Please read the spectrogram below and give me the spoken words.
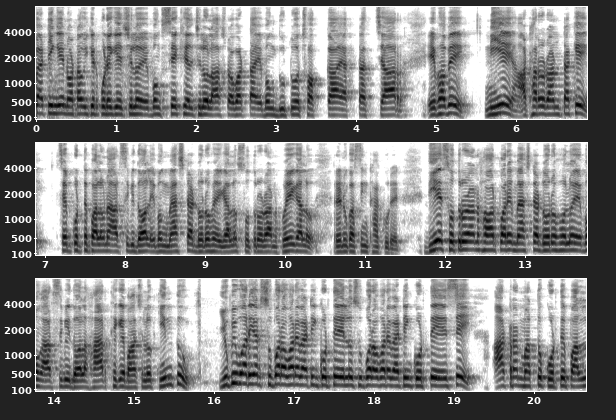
ব্যাটিংয়ে নটা উইকেট পড়ে গিয়েছিল এবং সে খেলছিল লাস্ট ওভারটা এবং দুটো ছক্কা, একটা চার। এভাবে নিয়ে আঠারো রানটাকে সেভ করতে পারল না আরসিবি দল এবং ম্যাচটা ডোরো হয়ে গেল, সতেরো রান হয়ে গেল রেণুকা সিং ঠাকুরের। দিয়ে সতেরো রান হওয়ার পরে ম্যাচটা ডোরো হলো এবং আরসিবি দল হার থেকে বাঁচলো। কিন্তু ইউপি ওয়ারিয়ার সুপার ওভারে ব্যাটিং করতে এলো, সুপার ওভারে ব্যাটিং করতে এসে আট রান মাত্র করতে পারল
